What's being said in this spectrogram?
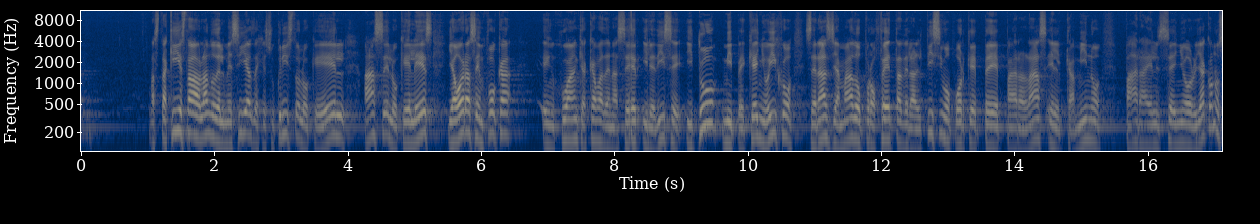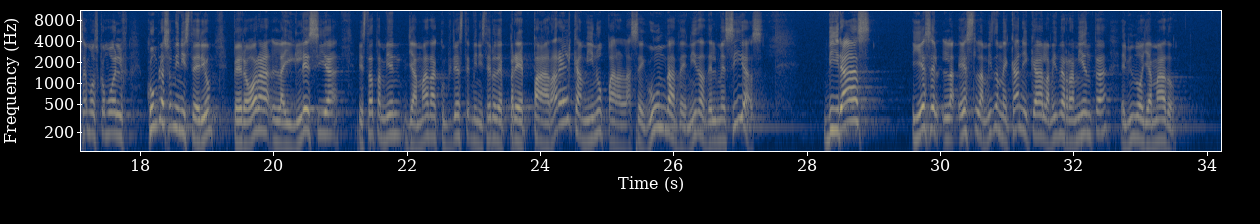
Hasta aquí estaba hablando del Mesías, de Jesucristo, lo que Él hace, lo que Él es, y ahora se enfoca en Juan que acaba de nacer y le dice, y tú, mi pequeño hijo, serás llamado profeta del Altísimo porque prepararás el camino para el Señor. Ya conocemos cómo Él cumple su ministerio, pero ahora la iglesia está también llamada a cumplir este ministerio de preparar el camino para la segunda venida del Mesías. Dirás, y es, es la misma mecánica, la misma herramienta, el mismo llamado,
